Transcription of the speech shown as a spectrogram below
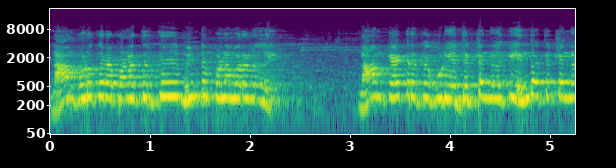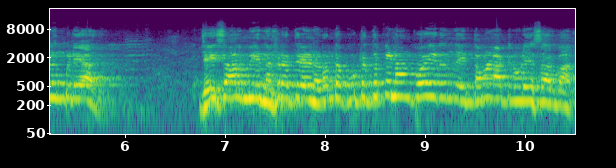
நாம் கொடுக்கிற பணத்திற்கு மீண்டும் பணம் வரவில்லை. நாம் கேட்டிருக்கக்கூடிய திட்டங்களுக்கு எந்த திட்டங்களும் கிடையாது. ஜெய்சால்மீர் நகரத்தில் நடந்த கூட்டத்திற்கு நான் போயிருந்தேன் தமிழ்நாட்டினுடைய சார்பாக.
